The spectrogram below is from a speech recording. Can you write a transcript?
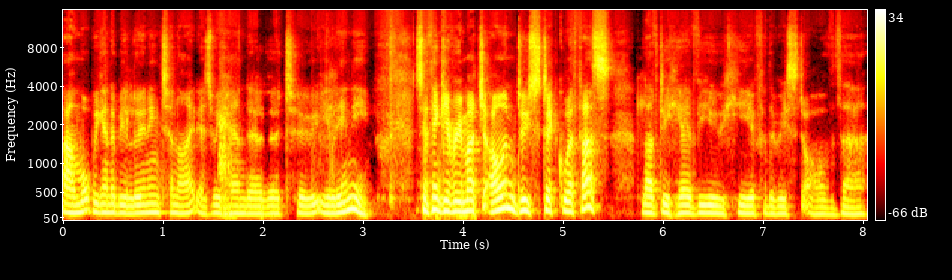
um, what we're going to be learning tonight as we hand over to Eleni. So thank you very much, Owen. Do stick with us. Love to have you here for the rest of the,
